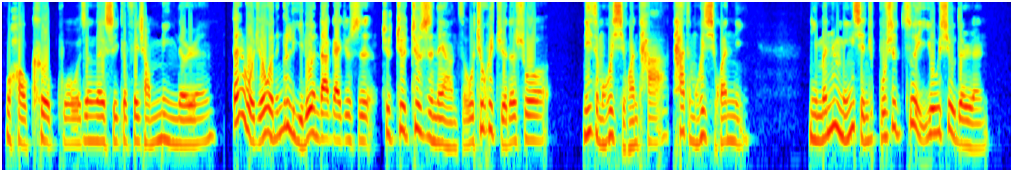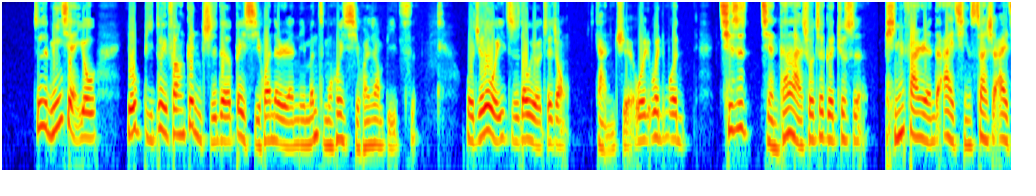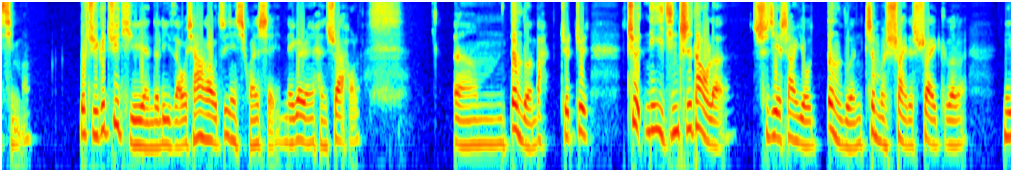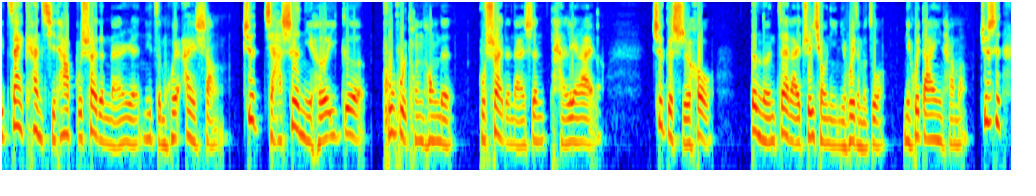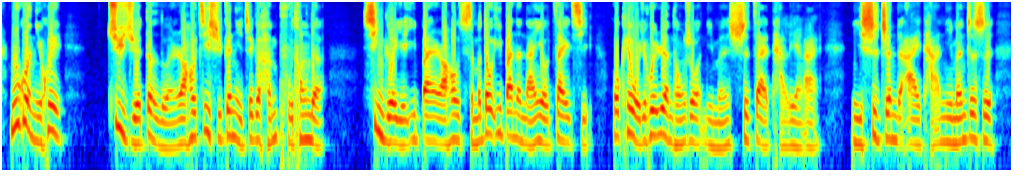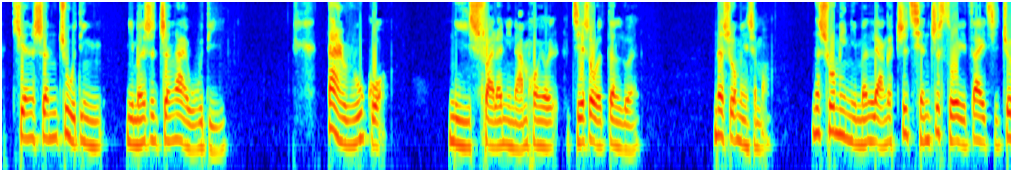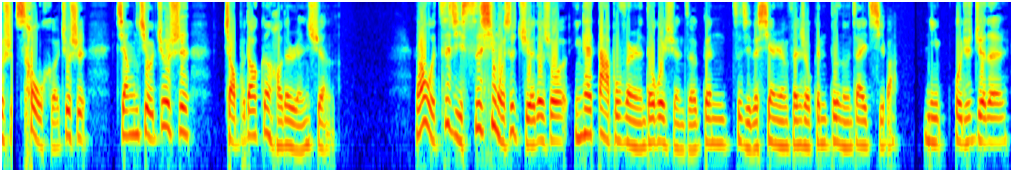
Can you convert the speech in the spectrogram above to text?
我好刻薄，我真的是一个非常命的人。但是我觉得我那个理论大概就是，就就就是那样子，我就会觉得说。”你怎么会喜欢他？他怎么会喜欢你？你们明显就不是最优秀的人，就是明显有有比对方更值得被喜欢的人，你们怎么会喜欢上彼此？我觉得我一直都有这种感觉。我我我，其实简单来说，这个就是平凡人的爱情算是爱情吗？我举一个具体一点的例子啊，我想想看，我最近喜欢谁？哪个人很帅？好了，嗯，邓伦吧。就就就你已经知道了。世界上有邓伦这么帅的帅哥了，你再看其他不帅的男人，你怎么会爱上？就假设你和一个普普通通的不帅的男生谈恋爱了，这个时候邓伦再来追求你，你会怎么做？你会答应他吗？就是如果你会拒绝邓伦，然后继续跟你这个很普通的、性格也一般，然后什么都一般的男友在一起，OK，我就会认同说你们是在谈恋爱。你是真的爱他，你们这是天生注定，你们是真爱无敌。但如果你甩了你男朋友，接受了邓伦，那说明什么？那说明你们两个之前之所以在一起，就是凑合，就是将就，就是找不到更好的人选了。然后我自己私信，我是觉得说，应该大部分人都会选择跟自己的现任分手，跟邓伦在一起吧。你，我就觉得。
